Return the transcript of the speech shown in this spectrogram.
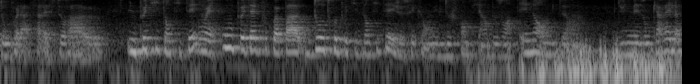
donc voilà, ça restera une petite entité, ou peut-être, pourquoi pas, d'autres petites entités. Je sais qu'en Ile-de-France, il y a un besoin énorme d'une maison Carrel,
